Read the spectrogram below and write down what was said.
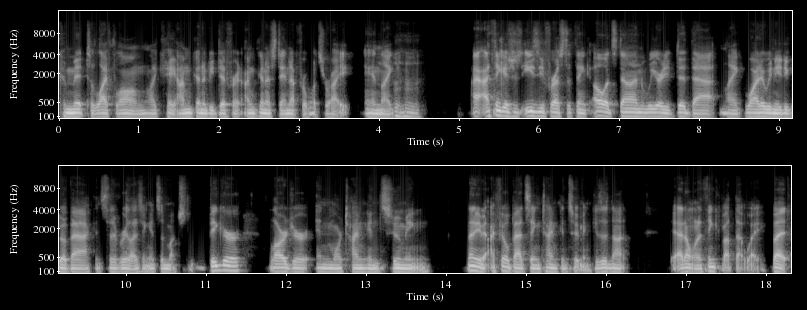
commit to lifelong, like, hey, I'm going to be different. I'm going to stand up for what's right. And like, mm-hmm. I, I, think it's just easy for us to think, oh, it's done. We already did that. Like, why do we need to go back instead of realizing it's a much bigger, larger, and more time consuming? Not even, I feel bad saying time consuming because it's not, I don't want to think about that way. But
